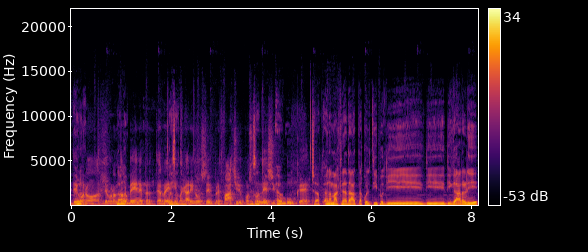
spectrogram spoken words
devono, devono, andare no. bene per terreni esatto. magari non sempre facili, un po' esatto. sconnessi, esatto. con buche. Certo, è una macchina adatta a quel tipo di, di, di gara lì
